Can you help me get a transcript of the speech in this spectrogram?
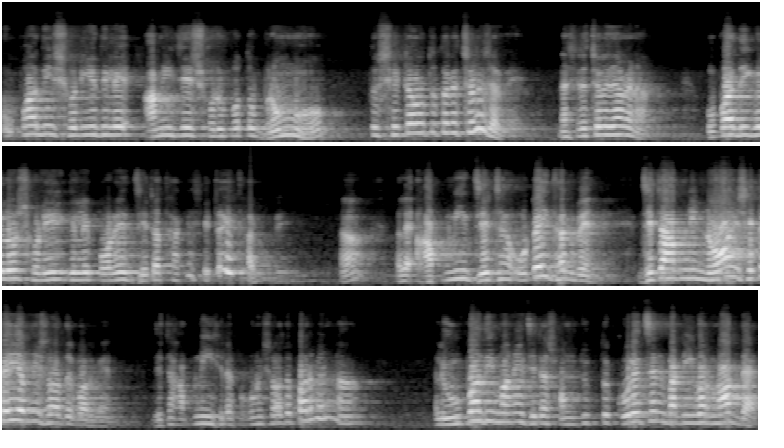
উপাধি সরিয়ে দিলে আমি যে স্বরূপত ব্রহ্ম, তো সেটাও তো তাহলে চলে যাবে? না, সেটা চলে যাবে না। উপাধিগুলো সরিয়ে গেলে পরে যেটা থাকে সেটাই থাকবে। হ্যাঁ? তাহলে আপনি যেটা ওটাই থাকবেন। যেটা আপনি নয়, সেটাই আপনি সরাতে পারবেন। যেটা আপনি সেটা কখনোই সরাতে পারবেন না। তাহলে উপাধি মানে যেটা সংযুক্ত করেছেন but you are not that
